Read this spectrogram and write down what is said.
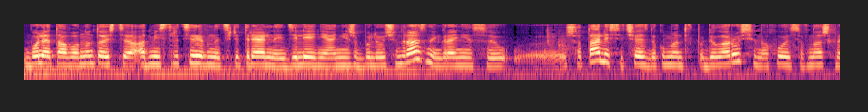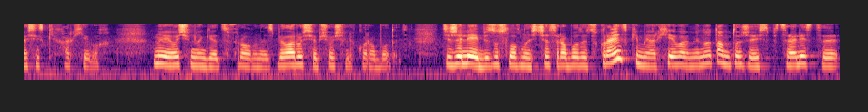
Более того, ну то есть административно-территориальные деления, они же были очень разные, границы э, шатались, и часть документов по Беларуси находится в наших российских архивах. Ну и очень многие оцифрованы. С Беларусью вообще очень легко работать. Тяжелее, безусловно, сейчас работать с украинскими архивами, но там тоже есть специалисты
